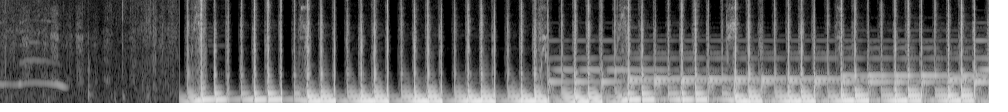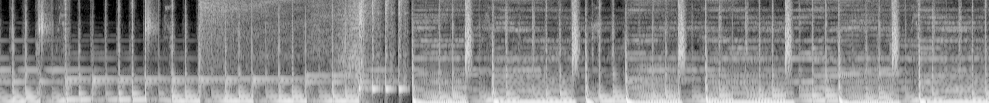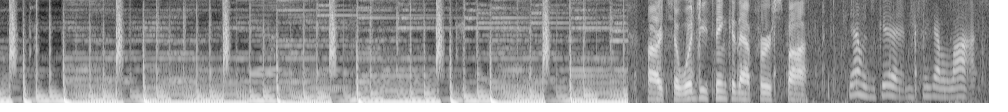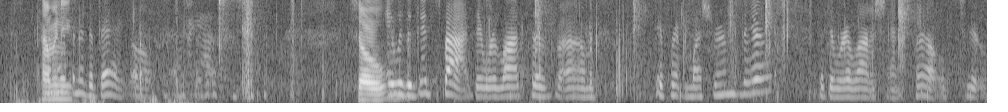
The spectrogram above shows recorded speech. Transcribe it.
All right, so what'd you think of that first spot? That was good. We got a lot. How What many? happened to the bag? Oh, So It was a good spot. There were lots of um, different mushrooms there, but there were a lot of chanterelles too.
